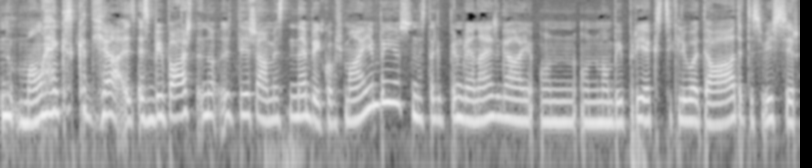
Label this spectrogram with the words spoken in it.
Nu, man liekas, ka jā, es, es biju pārsteigts. Nu, tiešām es nebiju kopš māja bijusi, un es tagad pirmdien aizgāju, un, un man bija prieks, cik ļoti ātri tas viss ir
